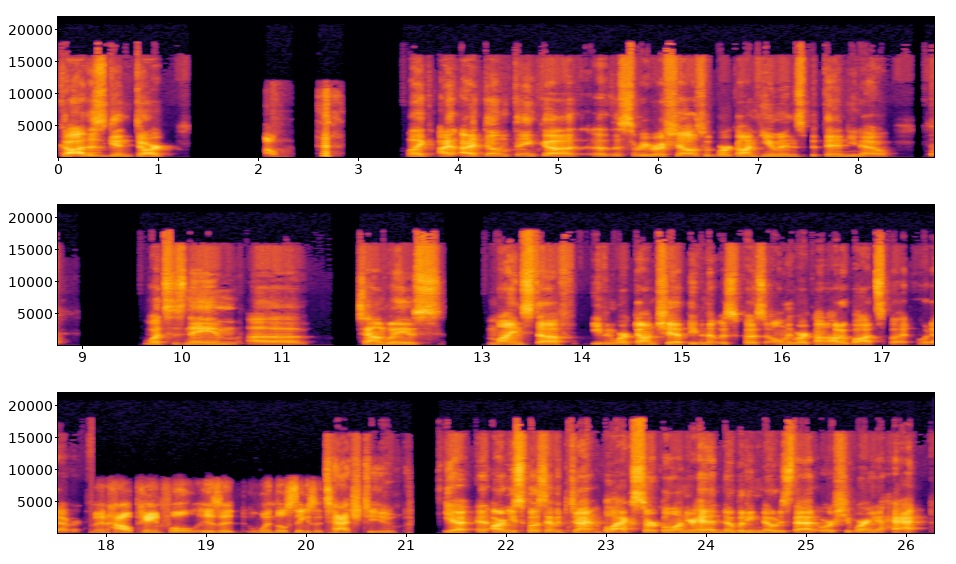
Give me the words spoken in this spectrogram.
God, this is getting dark. Oh. like, I, I don't think uh, uh, the cerebral shells would work on humans, but then, you know, what's his name? Uh, Soundwave's mind stuff even worked on Chip, even though it was supposed to only work on Autobots, but whatever. And how painful is it when those things attach to you? Yeah, and aren't you supposed to have a giant black circle on your head? Nobody noticed that, or is she wearing a hat?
